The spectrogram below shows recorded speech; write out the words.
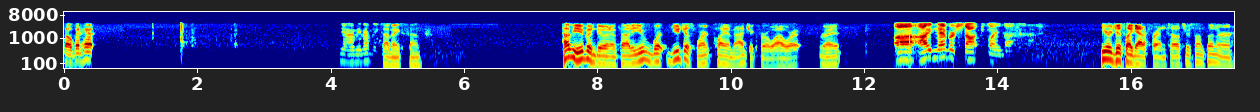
COVID hit. Yeah, I mean that makes That makes sense. How have you been doing it, Fatty? You were you just weren't playing Magic for a while, right? Right? uh I never stopped playing that. You were just like at a friend's house or something, or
